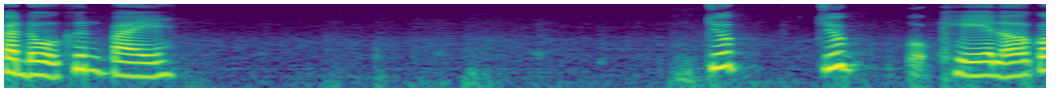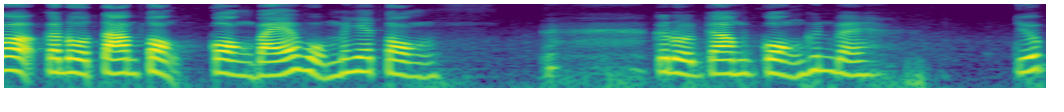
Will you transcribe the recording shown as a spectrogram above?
กระโดดขึ้นไป จุ๊บจุ๊บโอเค แล้วก็กระโดดตามต่องกล่องไปครับผมไม่ใช่ตอง กระโดดตามกล่องขึ้นไป จุ๊บ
